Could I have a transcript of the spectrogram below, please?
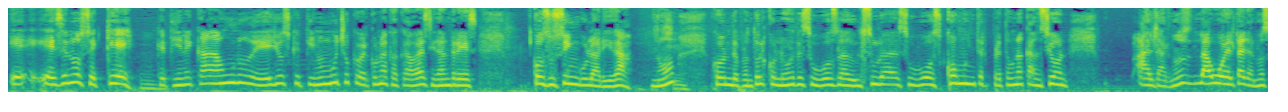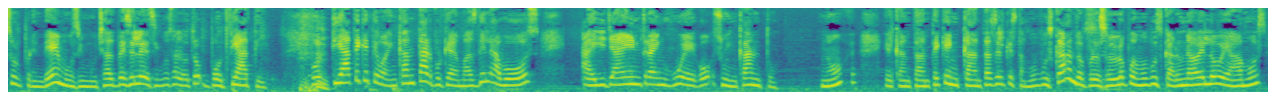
eh, ese no sé qué que tiene cada uno de ellos, que tiene mucho que ver con lo que acaba de decir Andrés, con su singularidad, ¿no? Con de pronto el color de su voz, la dulzura de su voz, cómo interpreta una canción. Al darnos la vuelta ya nos sorprendemos y muchas veces le decimos al otro, volteate, volteate que te va a encantar, porque además de la voz, ahí ya entra en juego su encanto. ¿No? El cantante que encanta es el que estamos buscando, pero solo lo podemos buscar una vez lo veamos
